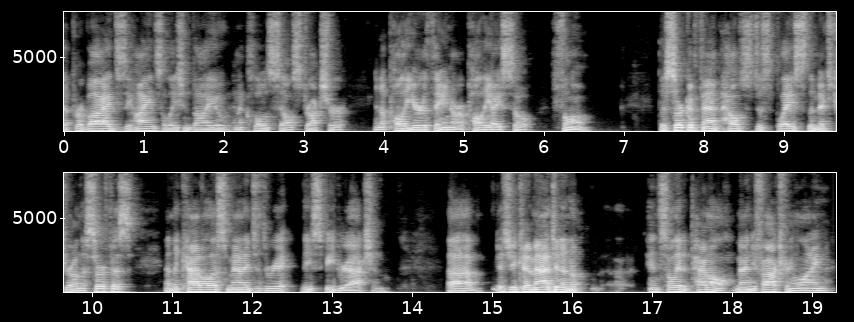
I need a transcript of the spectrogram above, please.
that provides the high insulation value in a closed cell structure in a polyurethane or a polyiso foam. The circumvent helps displace the mixture on the surface, and the catalyst manages the, the speed reaction. Uh, as you can imagine, in a insulated panel manufacturing line,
